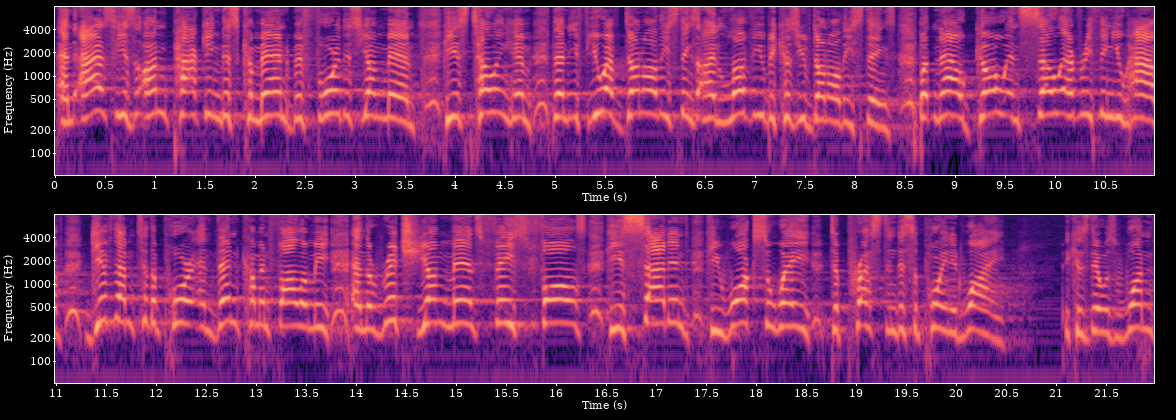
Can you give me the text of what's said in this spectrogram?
And as he is unpacking this command before this young man, he is telling him, Then if you have done all these things, I love you because you've done all these things. But now go and sell everything you have, give them to the poor, and then come and follow me. And the rich young man's face falls. He is saddened. He walks away depressed and disappointed. Why? Because there was one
